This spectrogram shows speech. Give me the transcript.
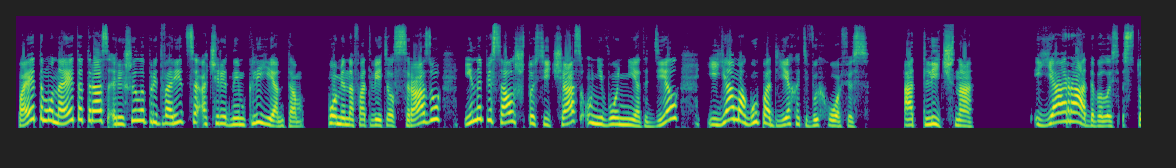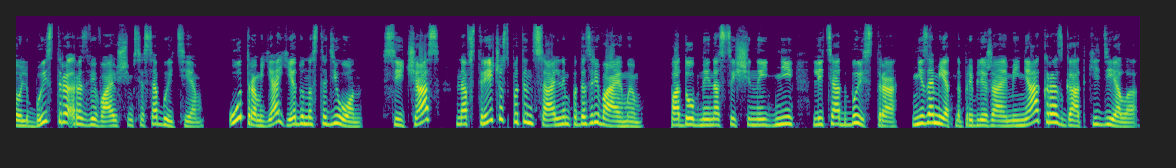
поэтому на этот раз решила притвориться очередным клиентом. Поминов ответил сразу и написал, что сейчас у него нет дел, и я могу подъехать в их офис. Отлично! Я радовалась столь быстро развивающимся событиям. Утром я еду на стадион. Сейчас на встречу с потенциальным подозреваемым. Подобные насыщенные дни летят быстро, незаметно приближая меня к разгадке дела.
